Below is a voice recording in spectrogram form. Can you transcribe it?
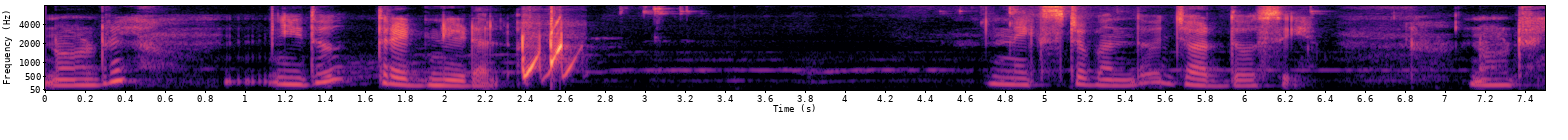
ನೋಡಿರಿ, ಇದು ಥ್ರೆಡ್ ನೀಡಲ್ ನೆಕ್ಸ್ಟ್ ಬಂದು ಜರ್ದೋಸಿ. ನೋಡಿರಿ.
